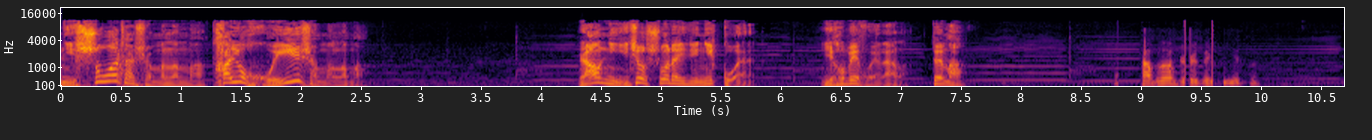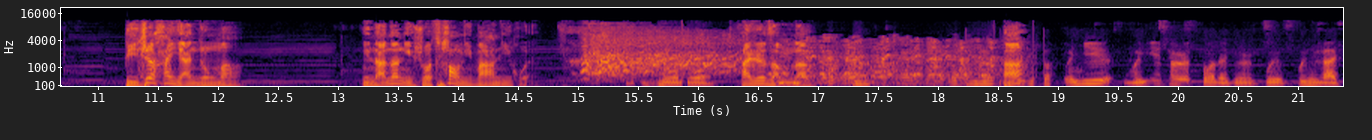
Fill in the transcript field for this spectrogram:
你说他什么了吗？他又回什么了吗？然后你就说了一句：“你滚，以后别回来了，对吗差不多是这个意思。？”比这还严重吗？你难道你说“操你妈，你滚没有没有，”还是怎么的？啊？唯一唯一就是错的就是不不应该去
